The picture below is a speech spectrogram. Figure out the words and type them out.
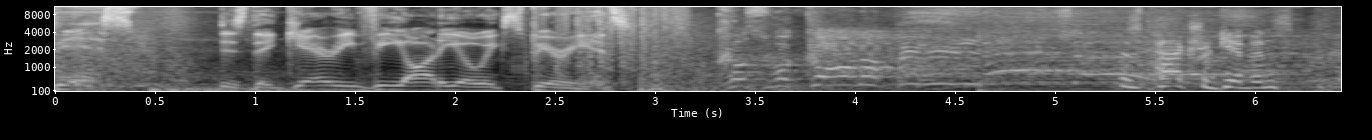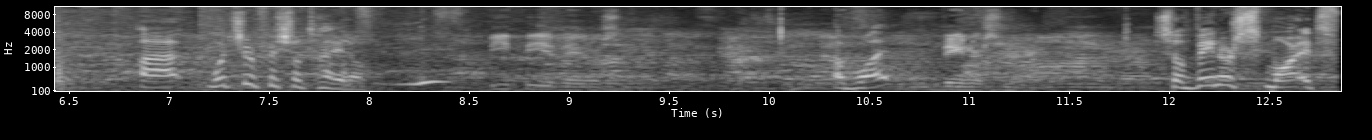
This is the GaryVee audio experience. Cause we're gonna be This is Patrick Givens. Uh, what's your official title? VP of VaynerSmart. Of what? VaynerSmart. So VaynerSmart. It's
